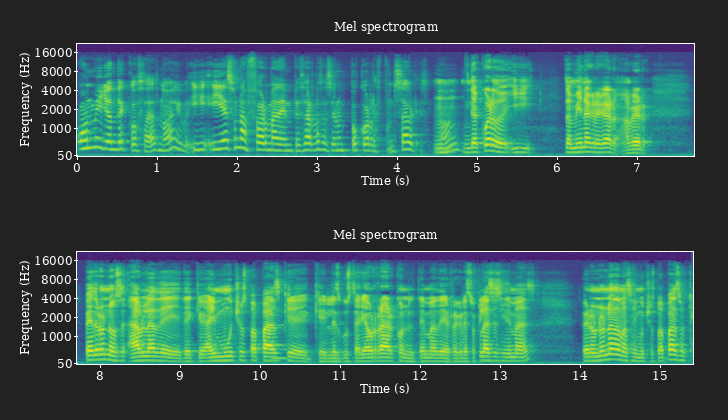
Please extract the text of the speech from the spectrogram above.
un millón de cosas, ¿no? Y, es una forma de empezarlos a ser un poco responsables, ¿no? De acuerdo, y también agregar, a ver, Pedro nos habla de, que hay muchos papás que, que, les gustaría ahorrar con el tema de regreso a clases y demás, pero no nada más hay muchos papás, ok,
